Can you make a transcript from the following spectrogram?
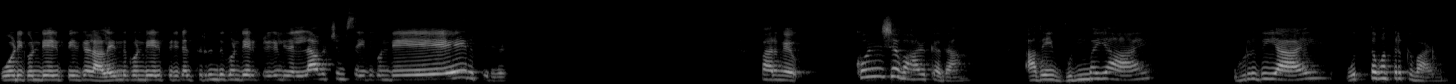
ஓடிக்கொண்டே இருப்பீர்கள் அலைந்து கொண்டே இருப்பீர்கள் திருந்து கொண்டே இருப்பீர்கள் இது எல்லாவற்றையும் செய்து கொண்டே இருப்பீர்கள். பாருங்க கொஞ்ச வாழ்க்கைதான் அதை உண்மையாய் உறுதியாய் உத்தமத்திற்கு வாழும்.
